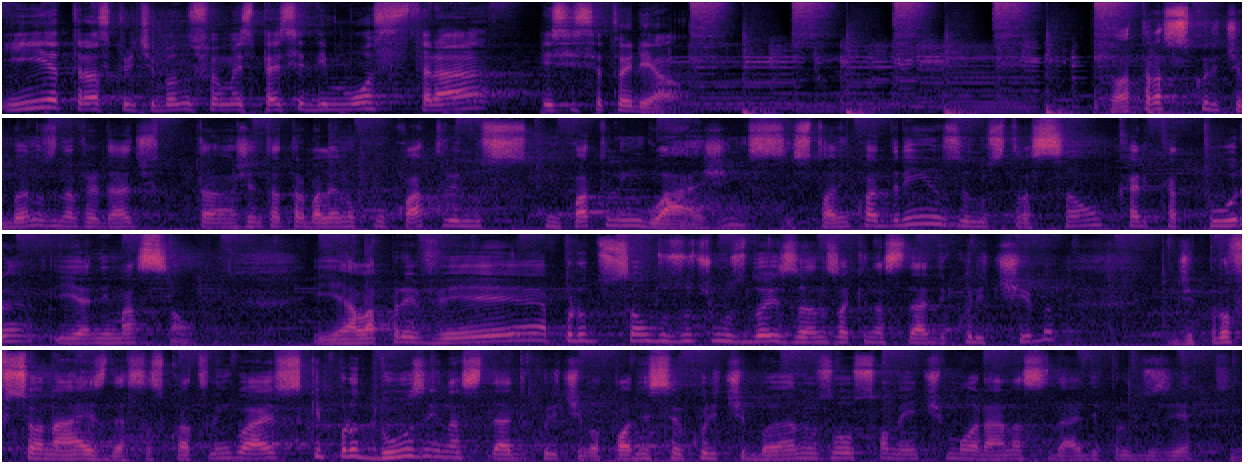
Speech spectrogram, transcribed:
E atrás Curitibanos foi uma espécie de mostrar esse setorial. Então, a Traços Curitibanos, na verdade, tá, a gente está trabalhando com quatro, com quatro linguagens: história em quadrinhos, ilustração, caricatura e animação. E ela prevê a produção dos últimos dois anos aqui na cidade de Curitiba, de profissionais dessas quatro linguagens que produzem na cidade de Curitiba. Podem ser curitibanos ou somente morar na cidade e produzir aqui.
